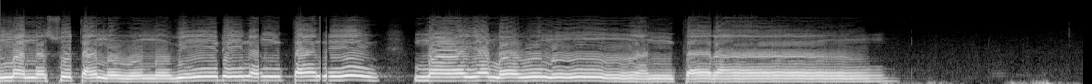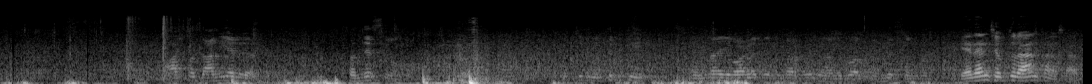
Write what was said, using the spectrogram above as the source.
మనసు తనువును వీడినంతని మాయమవును అంతరా? దానియల్ గారు సందేశం. ఒత్తిడి ఒత్తిడికి నిన్న ఇవాళ అనుభవాలు సందేశం. ఏదైనా చెప్తురా అంటాను సార్.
